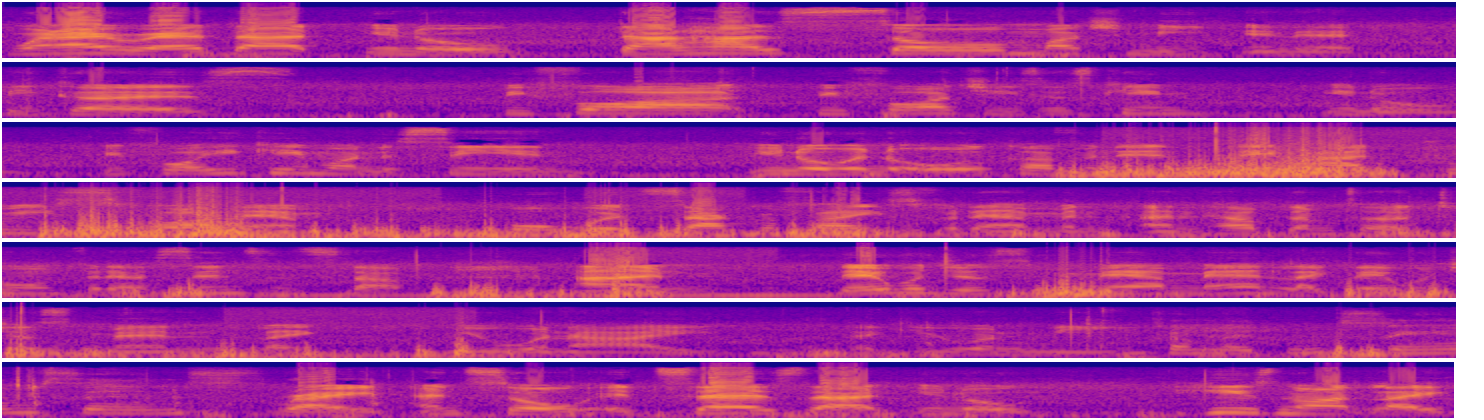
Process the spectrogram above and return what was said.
when I read that, you know, that has so much meat in it because before before Jesus came, you know, before he came on the scene, you know, in the old covenant, they had priests for them who would sacrifice for them and, and help them to atone for their sins and stuff. And they were just mere men, like they were just men like you and I, like you and me. Committing same sins. Right. And so it says that, you know, he's not like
